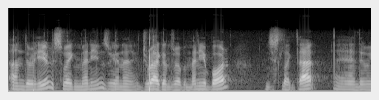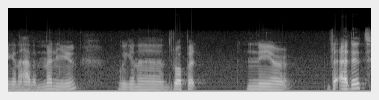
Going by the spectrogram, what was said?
under here swing menus we're gonna drag and drop a menu bar just like that. And then we're gonna have a menu. We're gonna drop it near the edit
